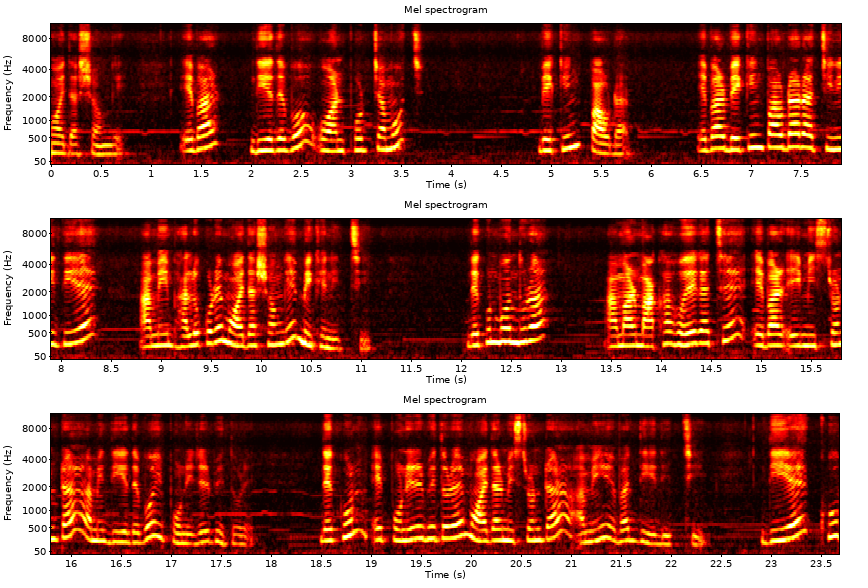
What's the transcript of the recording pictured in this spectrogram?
ময়দার সঙ্গে। এবার দিয়ে দেব ওয়ান ফোর চামচ বেকিং পাউডার। এবার বেকিং পাউডার আর চিনি দিয়ে আমি ভালো করে ময়দার সঙ্গে মেখে নিচ্ছি। দেখুন বন্ধুরা, আমার মাখা হয়ে গেছে। এবার এই মিশ্রণটা আমি দিয়ে দেব এই পনিরের ভেতরে। দেখুন, এই পনিরের ভেতরে ময়দার মিশ্রণটা আমি এবার দিয়ে দিচ্ছি। দিয়ে খুব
